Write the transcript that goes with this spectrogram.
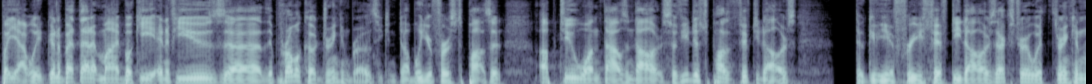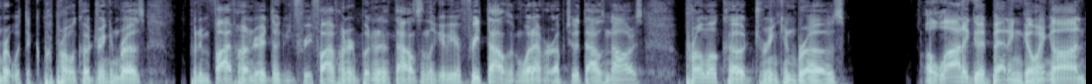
But yeah, we're gonna bet that at my bookie. And if you use uh, the promo code Drinking Bros, you can double your first deposit up to one thousand dollars. So if you just deposit fifty dollars, they'll give you a free fifty dollars extra with drinking with the promo code Drinking Bros. Put in five hundred, they'll give you free five hundred. Put in a thousand, they'll give you a free thousand. Whatever, up to a thousand dollars. Promo code Drinking Bros a lot of good betting going on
